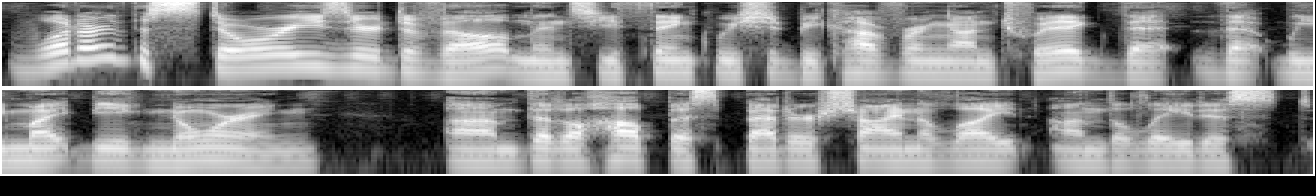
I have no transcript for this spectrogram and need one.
what are the stories or developments you think we should be covering on Twig that that we might be ignoring um, that'll help us better shine a light on the latest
